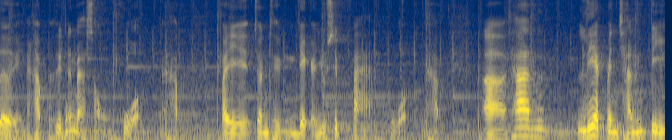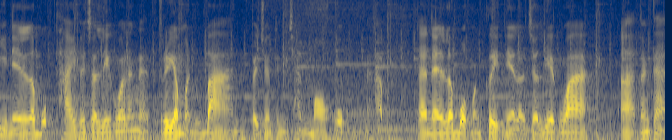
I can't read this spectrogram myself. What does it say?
เลยนะครับก็คือตั้งแต่ 2 ขวบนะครับไปจนถึงเด็กอายุ 18 ขวบนะครับถ้าเรียกเป็นชั้นปีในระบบไทยก็จะเรียกว่าตั้งแต่เตรียมอนุบาล ไปจนถึงชั้นม .6 นะครับแต่ในระบบอังกฤษเนี่ยเราจะเรียกว่าอ่าตั้งแต่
